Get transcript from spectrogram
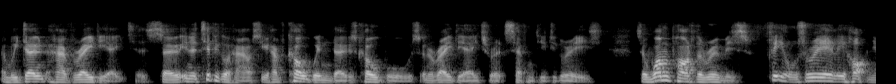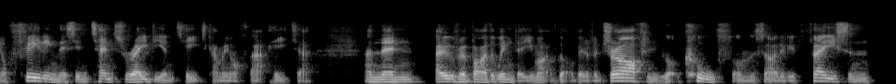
and we don't have radiators. So in a typical house, you have cold windows, cold walls, and a radiator at 70 degrees. So one part of the room is feels really hot, and you're feeling this intense radiant heat coming off that heater. And then over by the window, you might have got a bit of a draft, and you've got cool on the side of your face, and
